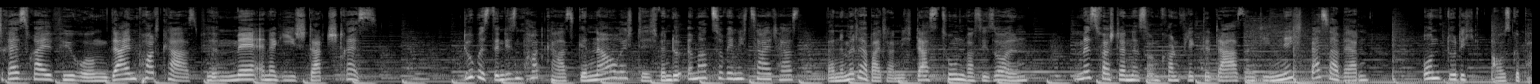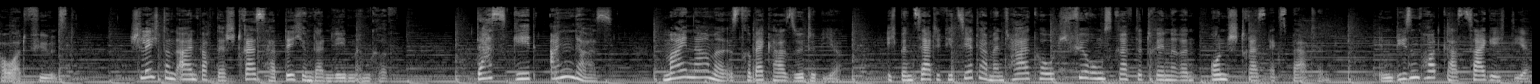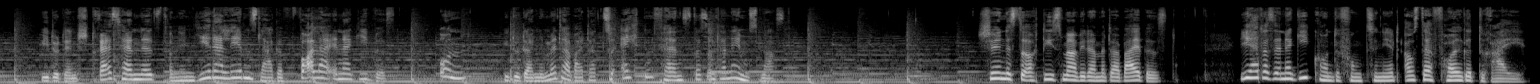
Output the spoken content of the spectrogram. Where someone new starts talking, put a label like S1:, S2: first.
S1: Stressfreie Führung, dein Podcast für mehr Energie statt Stress. Du bist in diesem Podcast genau richtig, wenn du immer zu wenig Zeit hast, deine Mitarbeiter nicht das tun, was sie sollen, Missverständnisse und Konflikte da sind, die nicht besser werden und du dich ausgepowert fühlst. Schlicht und einfach, der Stress hat dich und dein Leben im Griff. Das geht anders. Mein Name ist Rebecca Sötebier. Ich bin zertifizierter Mentalcoach, Führungskräftetrainerin und Stressexpertin. In diesem Podcast zeige ich dir, wie du den Stress handelst und in jeder Lebenslage voller Energie bist und wie du deine Mitarbeiter zu echten Fans des Unternehmens machst. Schön, dass du auch diesmal wieder mit dabei bist. Wie hat das Energiekonto funktioniert aus der Folge 3?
